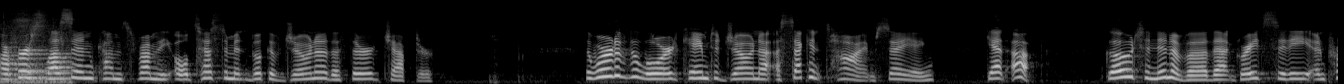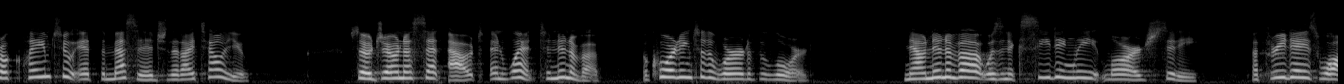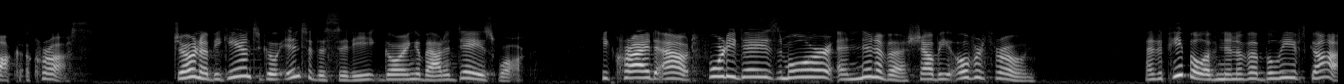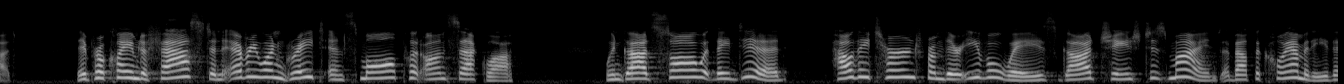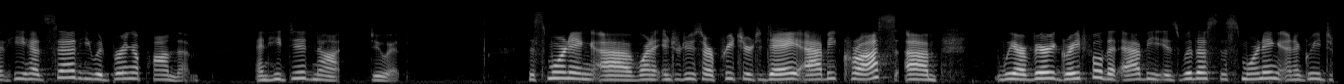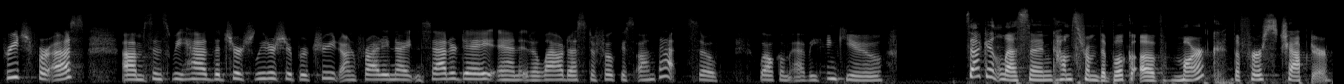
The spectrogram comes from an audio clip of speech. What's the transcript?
Our first lesson comes from the Old Testament book of Jonah, the third chapter. The word of the Lord came to Jonah a second time, saying, Get up, go to Nineveh, that great city, and proclaim to it the message that I tell you. So Jonah set out and went to Nineveh, according to the word of the Lord. Now, Nineveh was an exceedingly large city, a three days' walk across. Jonah began to go into the city, going about a day's walk. He cried out, Forty days more, and Nineveh shall be overthrown. And the people of Nineveh believed God. They proclaimed a fast, and everyone, great and small, put on sackcloth. When God saw what they did, how they turned from their evil ways, God changed his mind about the calamity that he had said he would bring upon them, and he did not do it. This morning, uh, I want to introduce our preacher today, Abby Cross. Um, we are very grateful that Abby is with us this morning and agreed to preach for us um, since we had the church leadership retreat on Friday night and Saturday, and it allowed us to focus on that. So, welcome, Abby. Thank you. Second lesson comes from the book of Mark, the first chapter.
